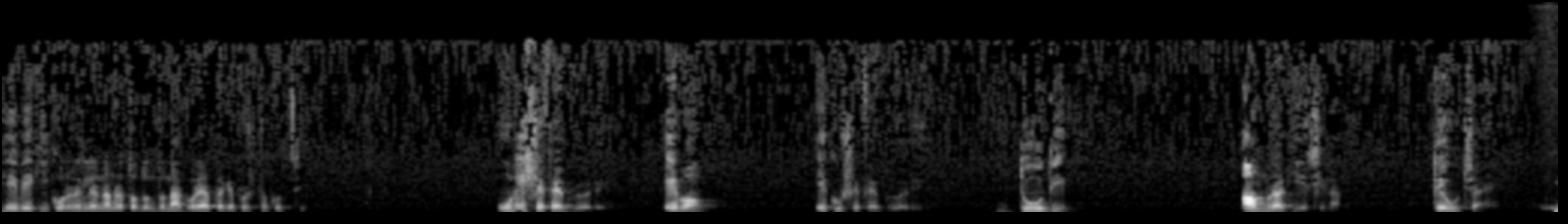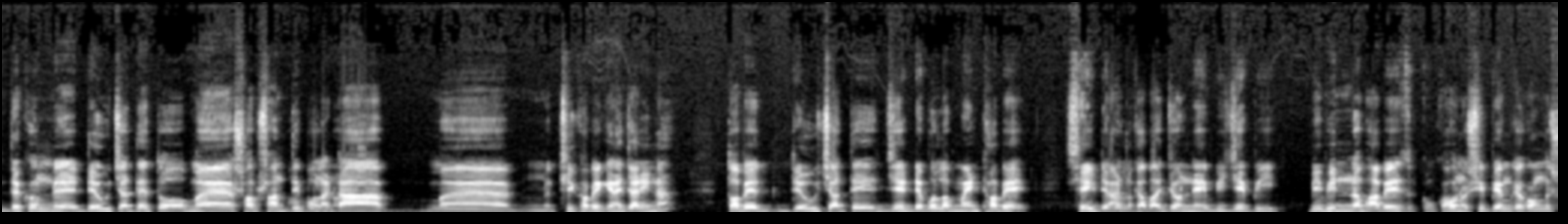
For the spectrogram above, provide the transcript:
ভেবে কি করে নিলেন আমরা তদন্ত না করে আপনাকে প্রশ্ন করছি? উনিশে ফেব্রুয়ারি এবং একুশে ফেব্রুয়ারি দুদিন আমরা গিয়েছিলাম দেউচায় দেখুন এ, ডেউচাতে তো সব শান্তিপনাটা উম, ঠিক হবে কিনা জানি না। তবে ডেউচাতে যে ডেভেলপমেন্ট হবে সেই ডেভেলপ করার জন্য বিজেপি বিভিন্নভাবে কখনো সিপিএমকে কংগ্রেস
